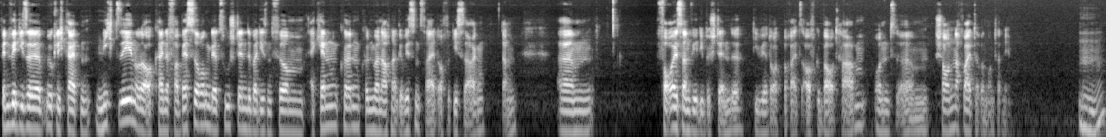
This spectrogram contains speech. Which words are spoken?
Wenn wir diese Möglichkeiten nicht sehen oder auch keine Verbesserung der Zustände bei diesen Firmen erkennen können, können wir nach einer gewissen Zeit auch wirklich sagen, dann ähm, veräußern wir die Bestände, die wir dort bereits aufgebaut haben und ähm, schauen nach weiteren Unternehmen. Mhm.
